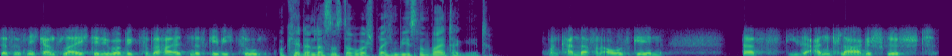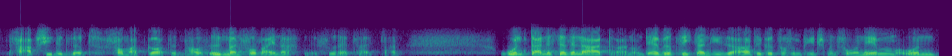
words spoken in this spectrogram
Das ist nicht ganz leicht, den Überblick zu behalten, das gebe ich zu. Okay, dann lass uns darüber sprechen, wie es nun weitergeht. Man kann davon ausgehen, dass diese Anklageschrift verabschiedet wird vom Abgeordnetenhaus. Irgendwann vor Weihnachten ist so der Zeitplan. Und dann ist der Senat dran und der wird sich dann diese Articles of Impeachment vornehmen und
